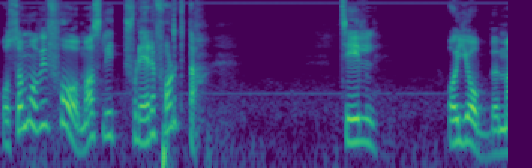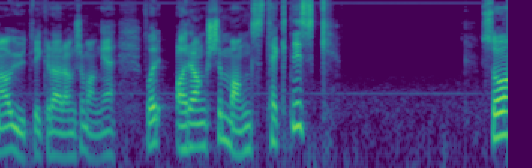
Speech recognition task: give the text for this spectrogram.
Og så må vi få med oss litt flere folk, da. Til å jobbe med å utvikle arrangementet. For arrangementsteknisk så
